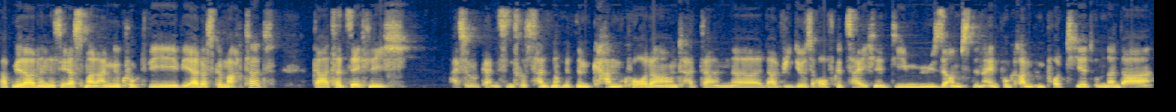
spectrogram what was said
Habe mir da dann das erste Mal angeguckt, wie, wie er das gemacht hat. Da tatsächlich also ganz interessant, noch mit einem Camcorder und hat dann äh, da Videos aufgezeichnet, die mühsamst in ein Programm importiert, um dann da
